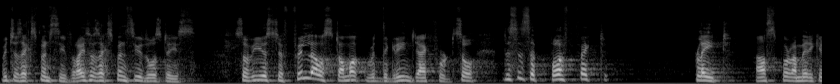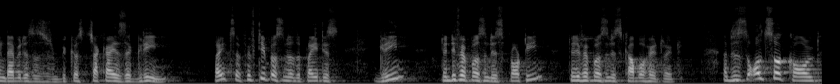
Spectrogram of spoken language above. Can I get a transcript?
which was expensive. Rice was expensive those days. So we used to fill our stomach with the green jackfruit. So this is a perfect plate as per American Diabetes Association because chakka is a green, right? So 50% of the plate is green, 25% is protein, 25% is carbohydrate. And this is also called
